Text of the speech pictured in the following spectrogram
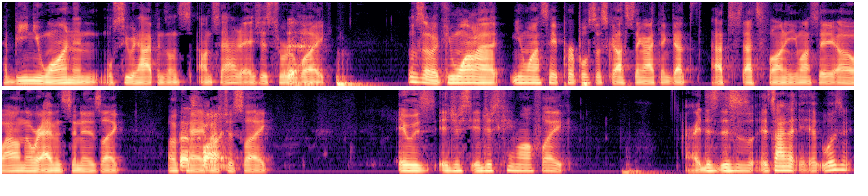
have beaten you one, and we'll see what happens on on Saturday. It's just sort of like, listen, if you wanna you wanna say purple's disgusting, I think that's that's that's funny. You want to say, oh, I don't know where Evanston is, like, okay, but it's just like, it was, it just it just came off like, all right, this this is it's not, it wasn't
